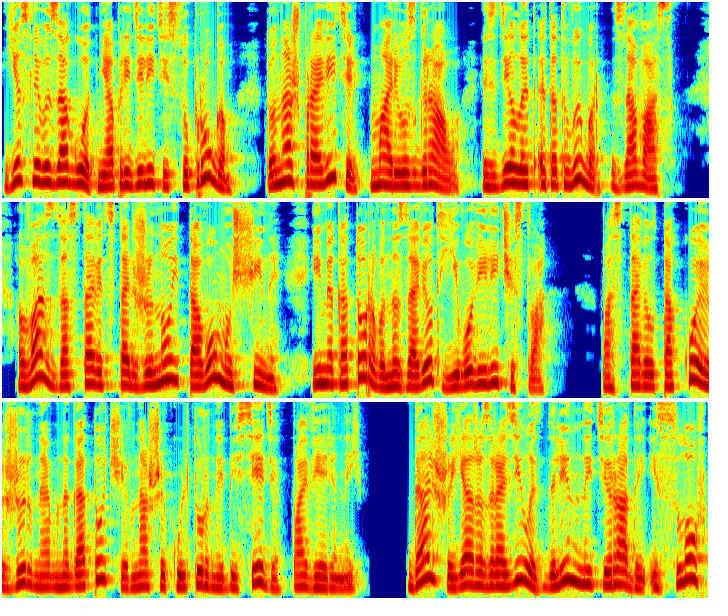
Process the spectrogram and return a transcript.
Если вы за год не определитесь с супругом, то наш правитель, Мариус Грау, сделает этот выбор за вас вас заставит стать женой того мужчины, имя которого назовет его величество. Поставил такое жирное многоточие в нашей культурной беседе поверенный. Дальше я разразилась длинной тирадой из слов,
